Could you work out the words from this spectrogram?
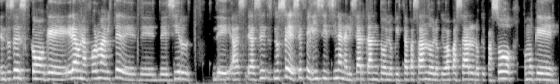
Entonces, como que era una forma, viste, de, decir, de no sé, ser feliz sin, sin, analizar tanto lo que está pasando, lo que va a pasar, lo que pasó, como que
